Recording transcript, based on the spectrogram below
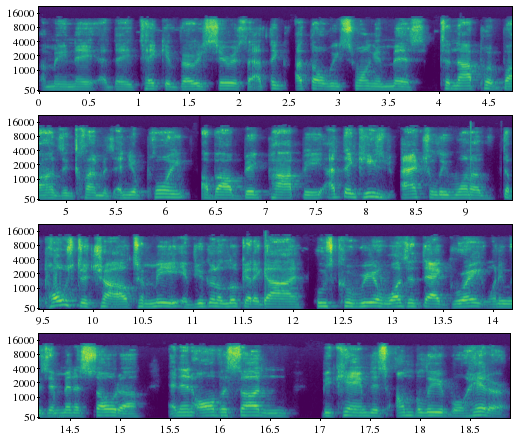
I mean, they they take it very seriously. I think I thought we swung and missed to not put Bonds and Clemens. And your point about Big Poppy, I think he's actually one of the poster child to me. If you're going to look at a guy whose career wasn't that great when he was in Minnesota and then all of a sudden became this unbelievable hitter.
